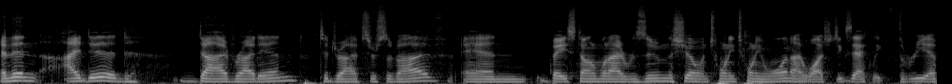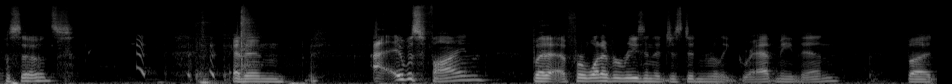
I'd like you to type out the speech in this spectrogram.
And then I did dive right in to Drive to Survive, and based on when I resumed the show in 2021, I watched exactly three episodes, and then I, it was fine, but uh, for whatever reason, it just didn't really grab me then. But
